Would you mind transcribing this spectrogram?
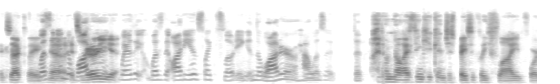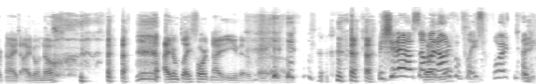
Exactly. was yeah. it in the it's water very. where the was the audience like floating in the water or how was it I don't know. I think you can just basically fly in Fortnite. I don't know. I don't play Fortnite either, but. Uh... we should have someone But, on yeah. who plays fortnite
